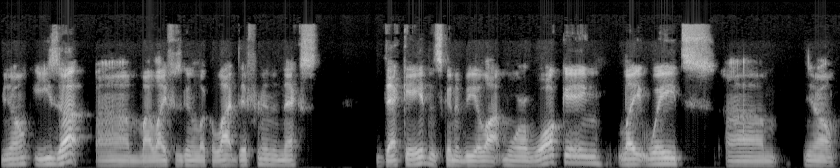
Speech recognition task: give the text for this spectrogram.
you know, ease up. Um, my life is going to look a lot different in the next decade. It's going to be a lot more walking, light weights, um, you know,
